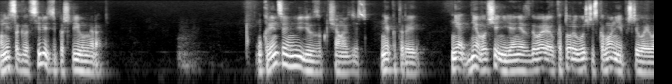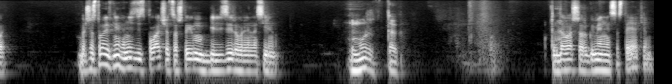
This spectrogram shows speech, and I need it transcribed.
Они согласились и пошли умирать. Украинцы я не видел заключенных здесь. Некоторые. Не, не, вообще не, я не разговаривал, которые вышли из колонии и пошли воевать. Большинство из них, они здесь плачутся, что их мобилизировали насильно. Может, так. Тогда ваш аргумент несостоятельный.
